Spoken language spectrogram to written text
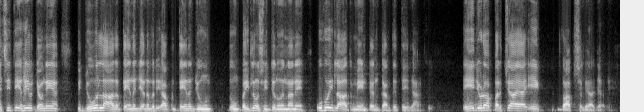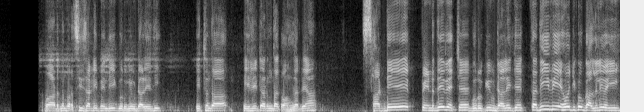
ਅਸੀਂ ਤੇ ਇਹ ਚਾਹੁੰਦੇ ਹਾਂ ਕਿ ਜੋ ਹਾਲਾਤ 3 ਜਨਵਰੀ ਆਪ 3 ਜੂਨ ਤੋਂ ਪਹਿਲਾਂ ਸੀ ਜਦੋਂ ਇਹਨਾਂ ਨੇ ਉਹੋ ਹੀ ਹਾਲਾਤ ਮੇਨਟੇਨ ਕਰ ਦਿੱਤੇ ਜਾਣ। ਇਹ ਜਿਹੜਾ ਪਰਚਾ ਆ ਇਹ ਵਾਪਸ ਲਿਆ ਜਾਵੇ। ਵਾਰਡ ਨੰਬਰ 80 ਸਾਡੀ ਪੈਂਦੀ ਗੁਰਗੀ ਵਡਾਲੀ ਦੀ। ਇੱਥੋਂ ਦਾ ਪਿਛਲੀ ਟਰਨ ਦਾ ਕਾਉਂਸਲਰ ਰਿਹਾ। ਸਾਡੇ ਪਿੰਡ ਦੇ ਵਿੱਚ ਗੁਰੂ ਕੀ ਵਡਾਲੀ 'ਚ ਕਦੀ ਵੀ ਇਹੋ ਜਿਹੀ ਕੋਈ ਗੱਲ ਨਹੀਂ ਹੋਈ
